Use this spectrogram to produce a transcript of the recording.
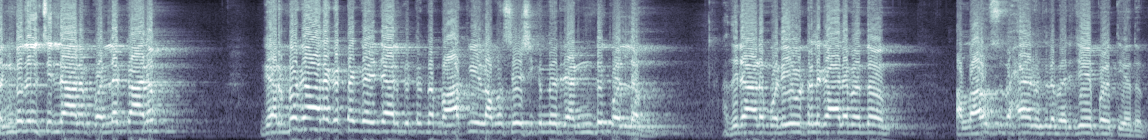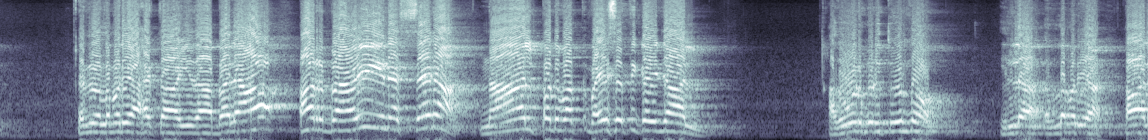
ഒൻപതിൽ ചില്ലാനം കൊല്ലക്കാലം ഗർഭകാലഘട്ടം കഴിഞ്ഞാൽ കിട്ടുന്ന ബാക്കിയുള്ള അവശേഷിക്കുന്ന രണ്ട് കൊല്ലം അതിനാണ് മുലയൂട്ടൽ കാലമെന്നും അള്ളാഹു സുബാനുദ്ദിനെ എന്ന് എന്നുള്ള പറയാ ഹത്താ ഇദാ ബലാ അർബഈന സന. നാൽപ്പത് വയസ്സെത്തി കഴിഞ്ഞാൽ അതോടുകൂടി തീർന്നോ ഇല്ല എന്താ പറയാ. കാല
